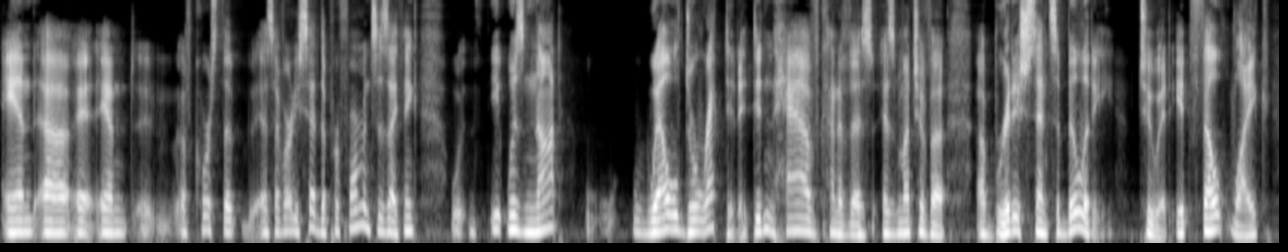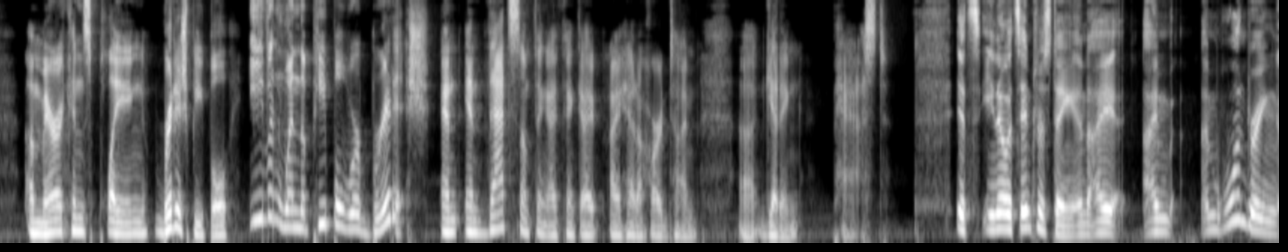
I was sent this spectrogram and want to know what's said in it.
and uh, and of course the as I've already said, the performances. I think it was not well directed. It didn't have kind of as, as much of a, a British sensibility to it. It felt like Americans playing British people, even when the people were British. And and that's something I think I, I had a hard time uh, getting past. It's you know it's interesting, and I I'm I'm wondering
